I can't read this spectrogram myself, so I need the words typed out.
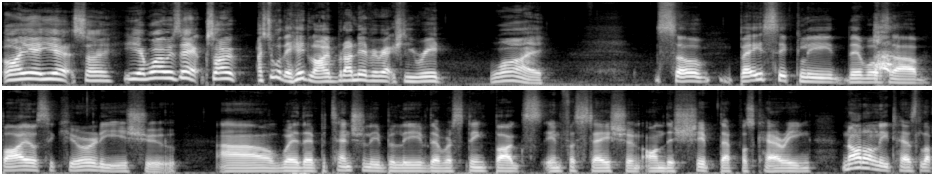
Oh yeah, yeah. So yeah, why was that? So I saw the headline, but I never actually read why. So basically, there was a biosecurity issue uh, where they potentially believed there were stink bugs infestation on this ship that was carrying not only Tesla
